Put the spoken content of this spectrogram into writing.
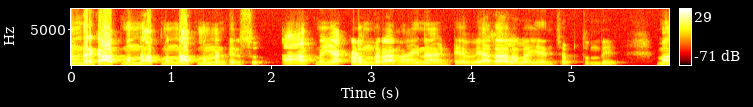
అందరికి ఆత్మ ఉంది ఆత్మ ఉంది ఆత్మ ఉంది అని తెలుసు. ఆ ఆత్మ ఎక్కడ ఉందిరా నాయన అంటే వేదాలలో ఏం చెప్తుంది? మా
